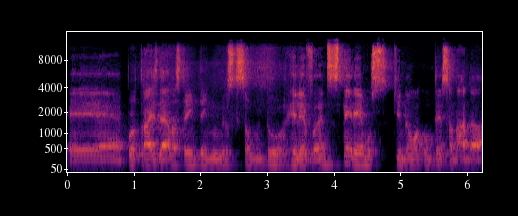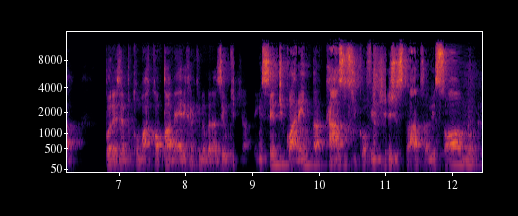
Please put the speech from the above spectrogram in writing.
é, por trás delas tem, tem números que são muito relevantes. Esperemos que não aconteça nada por exemplo, como a Copa América aqui no Brasil, que já tem 140 casos de Covid registrados ali só no,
